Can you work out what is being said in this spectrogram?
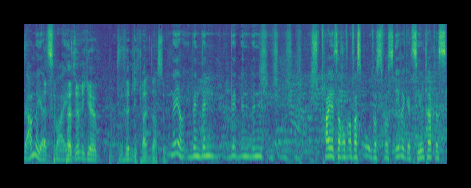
da haben wir ja zwei. Persönliche Befindlichkeiten, sagst du. Naja, wenn, wenn, wenn, wenn, wenn ich, ich, ich, ich fahre jetzt darauf ab, was, was, was Erik erzählt hat, dass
